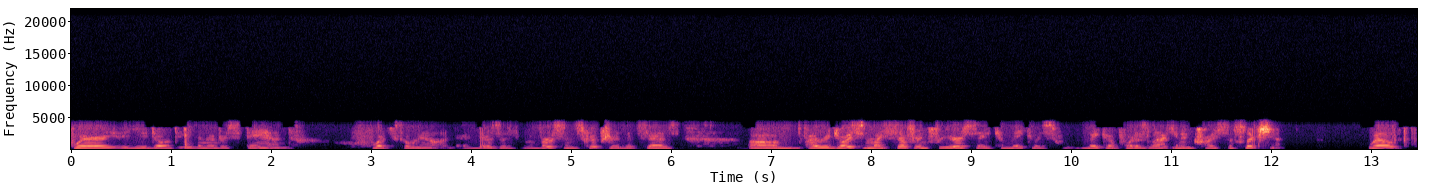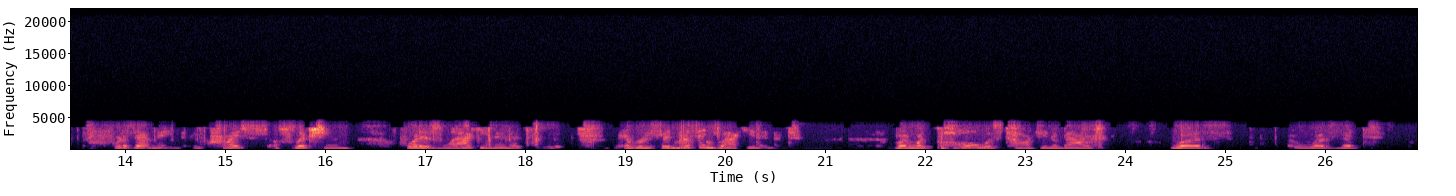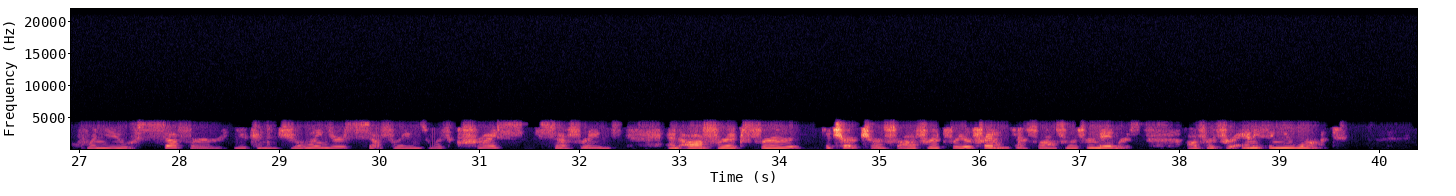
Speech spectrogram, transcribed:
where you don't even understand what's going on. There's a verse in scripture that says, um, I rejoice in my suffering for your sake to make us make up what is lacking in Christ's affliction. Well, what does that mean? In Christ's affliction, what is lacking in it? Everybody said nothing's lacking in it. But what Paul was talking about was was that when you suffer, you can join your sufferings with Christ's sufferings and offer it for the church, or offer it for your friends, or offer it for neighbors, offer it for anything you want.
